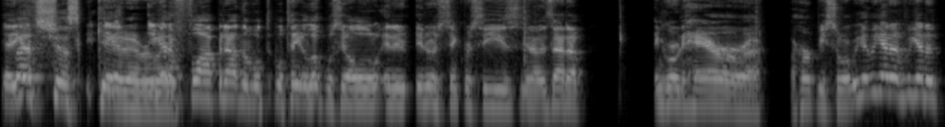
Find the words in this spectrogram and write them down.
Yeah, you gotta let's just you, get it over you with. gotta flop it out, and then we'll, we'll take a look. We'll see all the little idiosyncrasies. idiosyncrasies. You know, is that a ingrown hair or a, a herpes sore? We, got- we gotta we gotta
